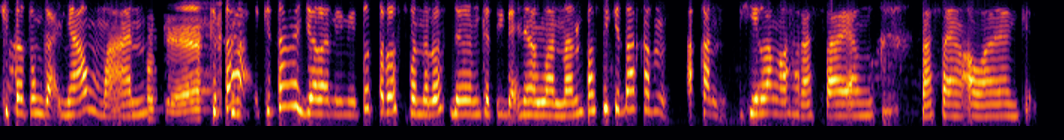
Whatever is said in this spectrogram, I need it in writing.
kita tuh nggak nyaman, Oke. kita kita ngejalanin itu terus menerus dengan ketidaknyamanan, pasti kita akan akan hilang lah rasa yang rasa yang awalnya yang kayak,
